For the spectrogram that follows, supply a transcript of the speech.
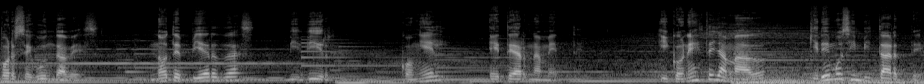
por segunda vez. No te pierdas vivir con Él eternamente. Y con este llamado queremos invitarte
